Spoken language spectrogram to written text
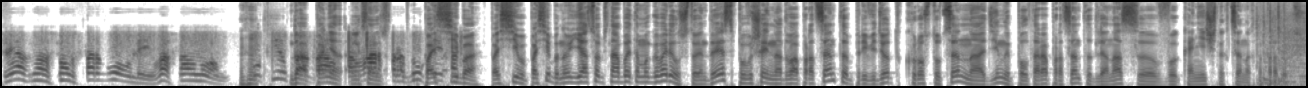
связано в основном с торговлей, в основном. Купил, да, продал, понятно, товар, Александр, продукты. Спасибо, спасибо, спасибо. Ну, я, собственно, об этом и говорил, что НДС повышение на 2% приведет к росту цен на 1,5% для нас э, в конечных ценах на продукцию.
